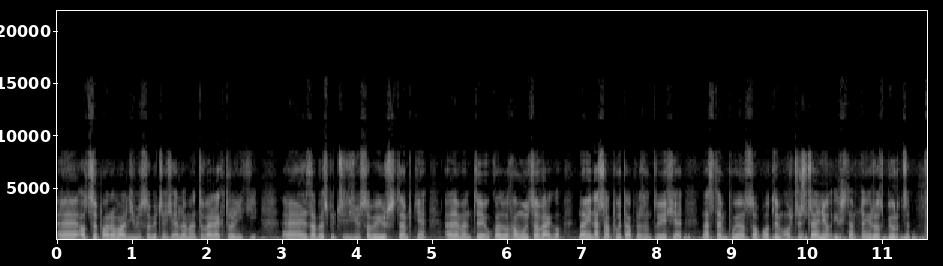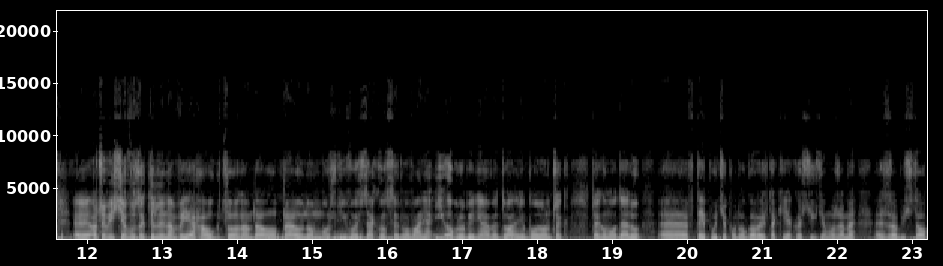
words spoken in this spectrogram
E, odseparowaliśmy sobie część elementów elektroniki, e, zabezpieczyliśmy sobie już wstępnie elementy układu hamulcowego. No i nasza płyta prezentuje się następująco po tym oczyszczeniu i wstępnej rozbiórce. E, oczywiście wózek tylny nam wyjechał, co nam dało pełną możliwość zakonserwowania i obrobienia ewentualnie bolączek tego modelu e, w tej płycie podłogowej w takiej jakości, gdzie możemy e, zrobić to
